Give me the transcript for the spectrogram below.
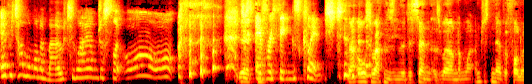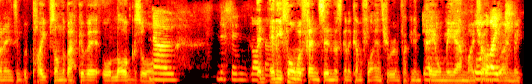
every time I'm on a motorway, I'm just like, oh, just everything's clenched. That also happens in the Descent as well, and I'm like, I'm just never following anything with pipes on the back of it or logs or no, nothing like an- that. any form of fencing that's going to come flying through and fucking impale Yeah. me and my Or child like- behind me.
